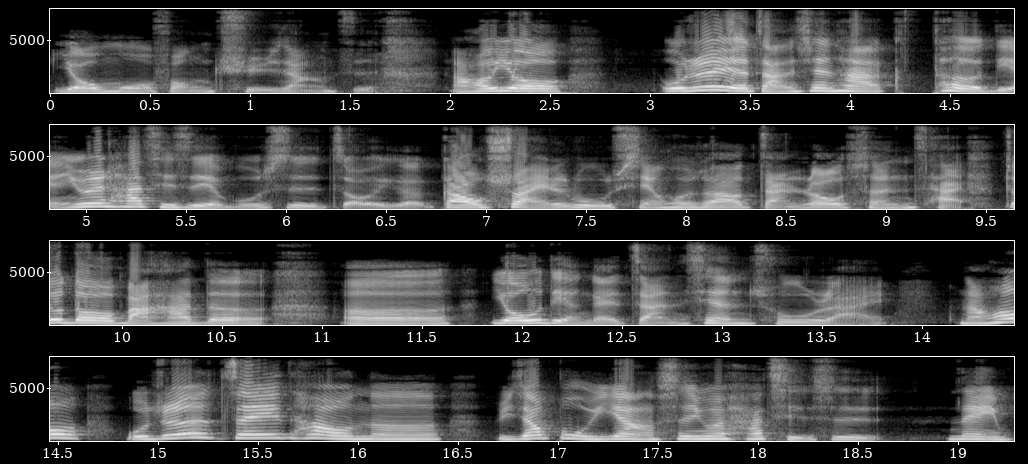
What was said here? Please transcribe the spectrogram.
幽默风趣这样子，然后又。我觉得也展现他的特点，因为他其实也不是走一个高帅路线，或者说要展露身材，就都有把他的呃优点给展现出来。然后我觉得这一套呢比较不一样，是因为它其实。内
